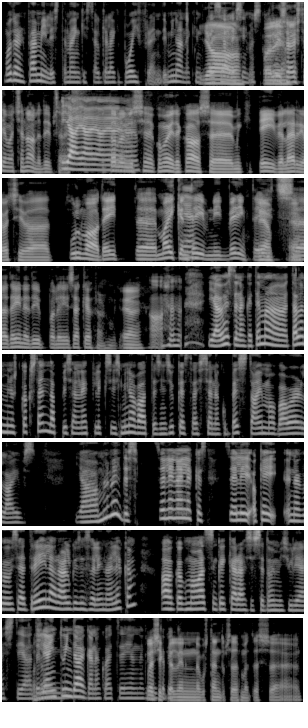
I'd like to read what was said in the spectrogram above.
Modern Family's ta mängis seal kellegi boyfriend'i, mina nägin teda seal esimest oli. Oli. see hästi emotsionaalne tüüp seal ja, ja, ja, ja, tal oli see komöödia ka, see mingi Dave ja Larry otsivad Ulma Date äh, Mike and Jah. Dave Need Wedding Dates jah. äh, teine tüüp oli Zac Efron muidu ja Aa, ja ühesõnaga tema, tal on minu arust kaks stand-up'i seal Netflixis, mina vaatasin siukest asja nagu Best Time of Our Lives. Ja mulle meeldis, see oli naljakas, see oli okei okay,, nagu see treiler alguses oli naljakam, aga kui ma vaatasin kõik ära, siis see toimis ülihästi ja ta oli ainult tund aega nagu, et ei olnud nagu klassikaline nagu stand-up selles mõttes,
